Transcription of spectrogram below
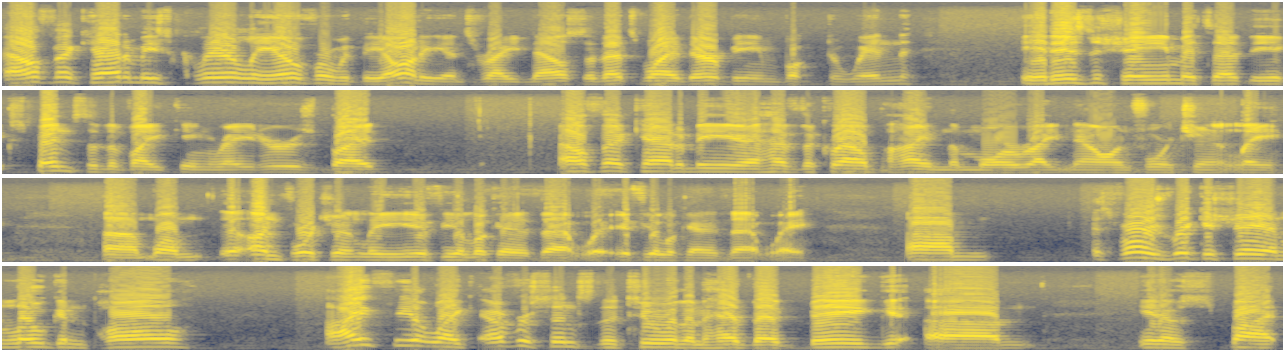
Alpha Academy's clearly over with the audience right now, so that's why they're being booked to win. It is a shame it's at the expense of the Viking Raiders, but Alpha Academy have the crowd behind them more right now, unfortunately. Um, well, unfortunately, if you look at it that way, if you look at it that way. Um, as far as Ricochet and Logan Paul, I feel like ever since the two of them had that big, um, you know, spot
